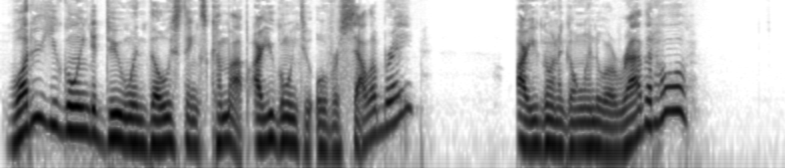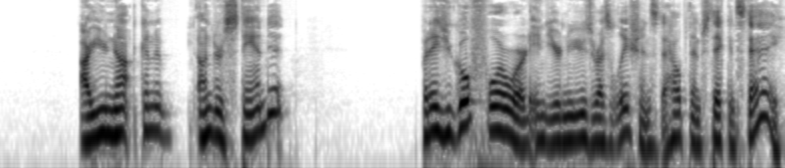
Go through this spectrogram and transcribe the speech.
What are you going to do when those things come up? Are you going to over celebrate are you going to go into a rabbit hole? Are you not going to understand it? But as you go forward into your New Year's resolutions to help them stick and stay,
